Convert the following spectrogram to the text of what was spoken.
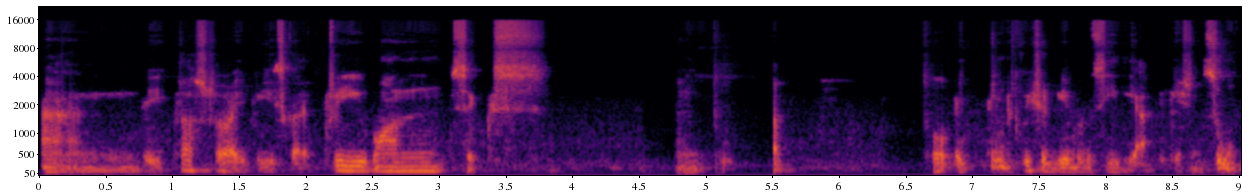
and the cluster IP is correct 316 So I think we should be able to see the application soon.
